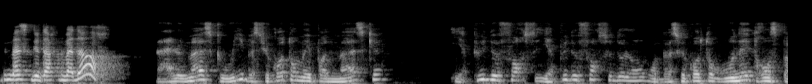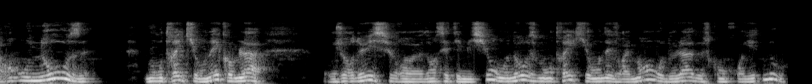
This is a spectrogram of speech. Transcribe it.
Le masque de Dark Vador? Bah, Le masque, oui, parce que quand on met pas de masque, il n'y a plus de force, il n'y a plus de force de l'ombre. Parce que quand on, est transparent, on ose montrer qui on est, comme là, Aujourd'hui, sur, euh, dans cette émission, on ose montrer qui on est vraiment au-delà de ce qu'on croyait de nous.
